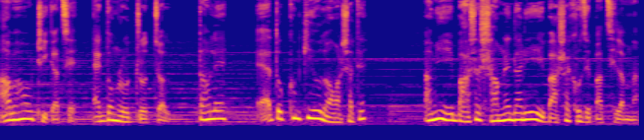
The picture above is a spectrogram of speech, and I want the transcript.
আবহাওয়া ঠিক আছে, একদম রৌদ্রোজ্জ্বল। তাহলে এতক্ষণ কি হলো আমার সাথে? আমি বাসার সামনে দাঁড়িয়ে বাসা খুঁজে পাচ্ছিলাম না।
